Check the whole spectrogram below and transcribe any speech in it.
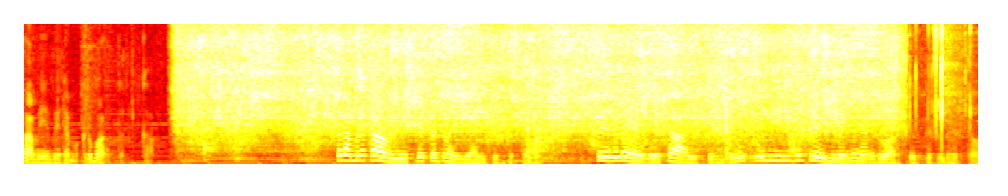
സമയം വരെ നമുക്ക് വറുത്തെടുക്കാം. അപ്പോൾ നമ്മുടെ കറിവേപ്പിലൊക്കെ ഡ്രൈ ആയിട്ടുണ്ട് കേട്ടോ അപ്പോൾ ഇത് ഏകദേശം ആയിട്ടുണ്ട്. ഒരു മീഡിയം ഫ്ലെയിമിൽ തന്നെ ഞാനത് വറുത്തെടുത്തിട്ടുണ്ട് കേട്ടോ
